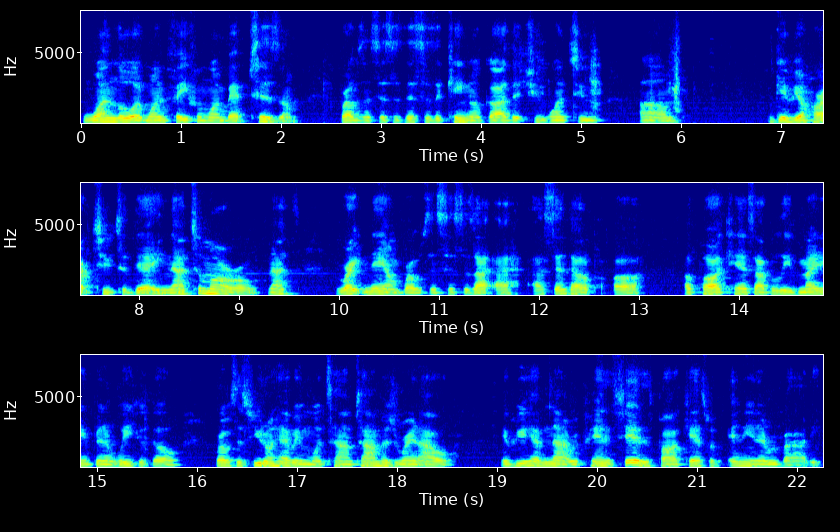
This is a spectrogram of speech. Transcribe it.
One Lord, one faith, and one baptism. Brothers and sisters, this is the kingdom of God that you want to um, give your heart to today, not tomorrow, not right now, brothers and sisters. I I, I sent out a, a, a podcast, I believe, might have been a week ago. Brothers, and sisters, you don't have any more time, time has ran out. If you have not repented, share this podcast with any and everybody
